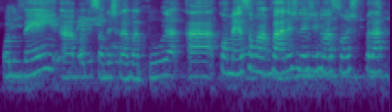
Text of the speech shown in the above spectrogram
quando vem a abolição da escravatura, a, começam a, várias legislações para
